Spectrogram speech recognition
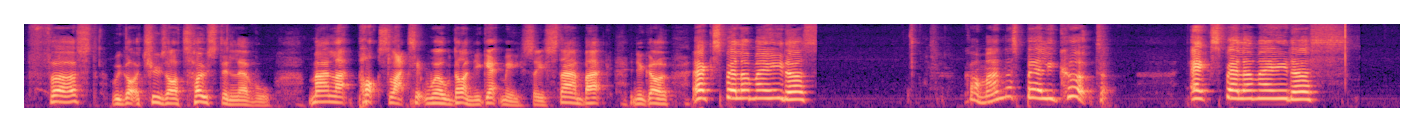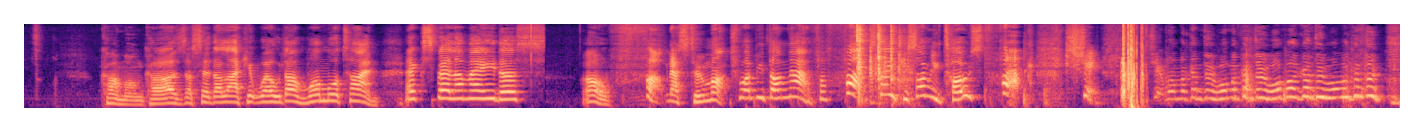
First, we got to choose our toasting level. Man like Potts likes it well done, you get me? So you stand back and you go, Expelliarmus! Come on, man, that's barely cooked. Expelliarmus! Come on, cars. I said I like it well done. One more time. Expelliarmus! Oh, fuck, that's too much. What have you done now? For fuck's sake, it's only toast. Fuck! Shit! Shit, what am I gonna do? What am I gonna do? What am I gonna do? What am I gonna do?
